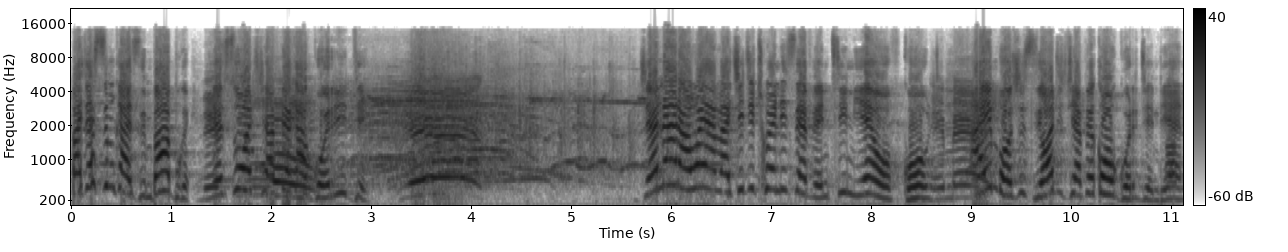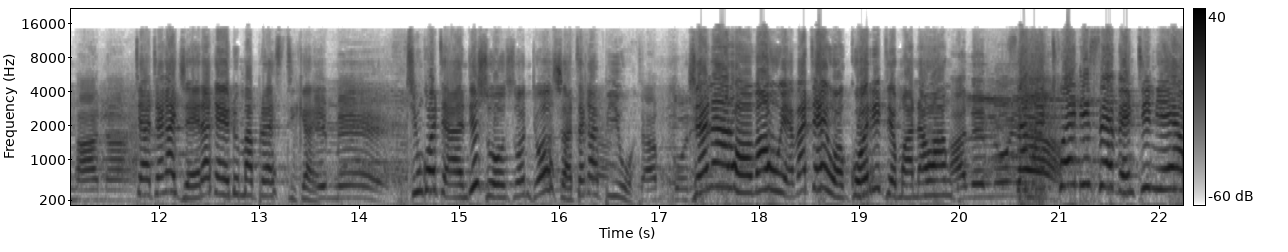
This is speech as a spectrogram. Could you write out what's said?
pachasimuka zimbabwe. Nesuwo tichapfeka goridhe yes general waya vachiti 2017 year of gold. Aimbozviziva kuti tichapfekawo goridhe ndiani? Tatakajaira kaedu mapurastic aya? Amen. Tingoti handizvozvo ndo zvatakapiwa general vauya vataiwa goridhe mwana wangu. Saka haleluya 2017 year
